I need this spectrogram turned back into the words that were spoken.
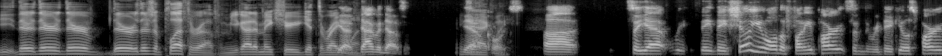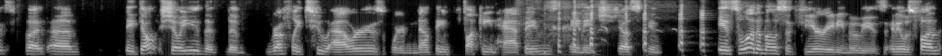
they're they're they're they're there's a plethora of them. You got to make sure you get the right yeah, one. a dozen. Yeah, of course. Uh, so yeah, we, they they show you all the funny parts and the ridiculous parts, but um, they don't show you the the roughly two hours where nothing fucking happens, and it's just it's one of the most infuriating movies, and it was fun.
